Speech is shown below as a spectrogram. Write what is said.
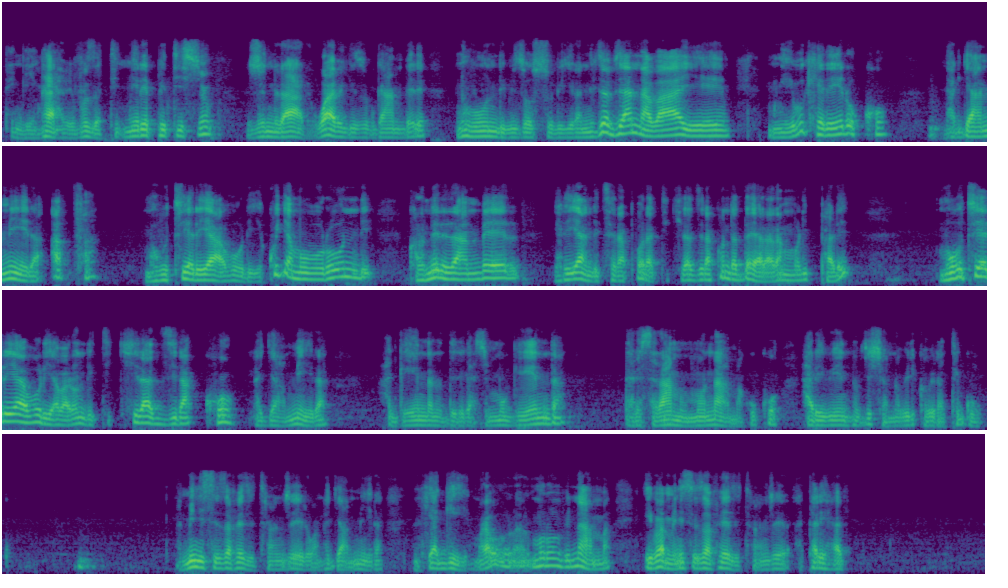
ntingiye nkayabivuze ati ni repetition generale wabigize ubwa mbere n'ubundi bizosubira. Nivyo vyanabaye mwibuke rero ko ntaryamira apfa mu butu yari yaburiye. Kujya mu burundi colonel lambert yari yanditse raporo ati kirazira ko ndadayarara muri pale. Mu buto yari yaburiye abarundi iti kirazira ko ntajyamira agenda na delegation mugenda Dar es Salaam mu nama kuko hari ibintu by'ishano biriko birategurwa. Na minisitiri des affaires étrangères wa ntajyamira ntiyagiye. Murumva inama iba minisitiri des affaires étrangères atari hari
